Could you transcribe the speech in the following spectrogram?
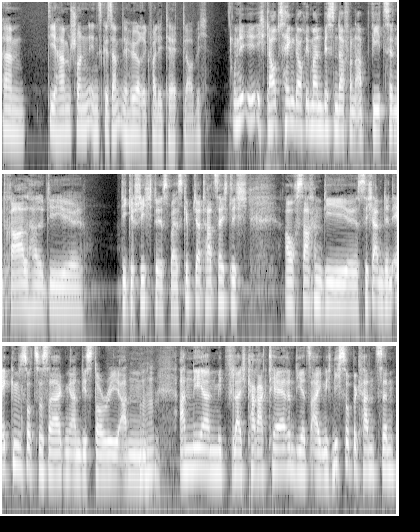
Ähm, die haben schon insgesamt eine höhere Qualität, glaube ich. Und ich glaube, es hängt auch immer ein bisschen davon ab, wie zentral halt die, die Geschichte ist, weil es gibt ja tatsächlich auch Sachen, die sich an den Ecken sozusagen an die Story an, annähern mit vielleicht Charakteren, die jetzt eigentlich nicht so bekannt sind.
